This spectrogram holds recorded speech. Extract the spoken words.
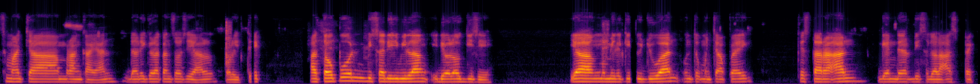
semacam rangkaian dari gerakan sosial, politik, ataupun bisa dibilang ideologi sih yang memiliki tujuan untuk mencapai kesetaraan gender di segala aspek.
